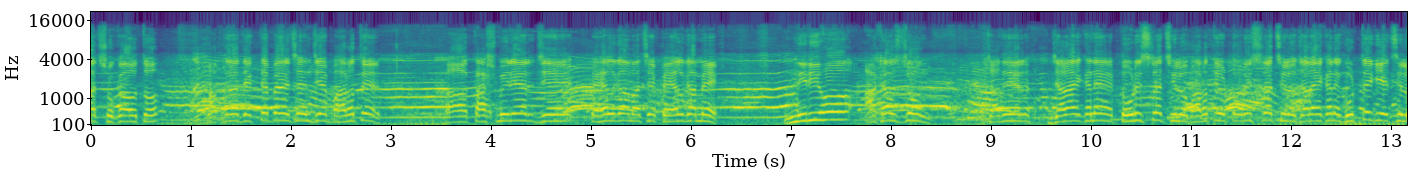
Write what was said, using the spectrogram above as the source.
আজ শোকাহত। আপনারা দেখতে পেরেছেন যে ভারতের কাশ্মীরের যে পেহেলগাম আছে, পেহেলগামে নিরীহ আঠাশ জন যাদের, যারা এখানে টুরিস্টরা ছিল, ভারতীয় টুরিস্টরা ছিল, যারা এখানে ঘুরতে গিয়েছিল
